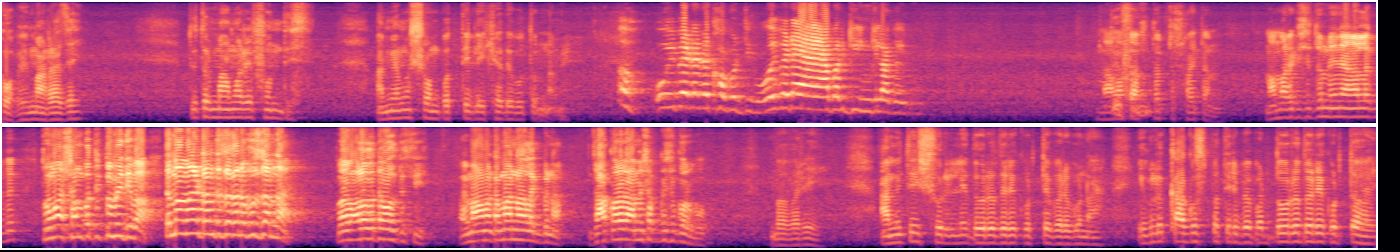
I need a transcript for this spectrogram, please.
কবে মারা যায়? তুই তোর মামারে ফোন দিস আমি আমার সম্পত্তি লিখে দেবো তোর নামে। ও ওই বেড়ারে খবর দিব ওই বেড়ায় আবার গিঙ্গি লাগাইব। মামা তো আস্ত একটা শয়তান। মামারা কিসের জন্য এনে আনা লাগবে? তোমার সম্পত্তি তুমি দিবা। তো মামারা টানতেছো কেন? বুঝলাম না। তোমার ভালো কথা বলতেছি। ওই মামাটা মানা লাগবে না। যা করার আমি সব কিছু করব। বাবারে আমি তো এই শরীর নিয়ে দৌড়ে করতে পারব না। এগুলো কাগজপাতির ব্যাপার দৌড়ে দৌড়ে করতে হয়।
